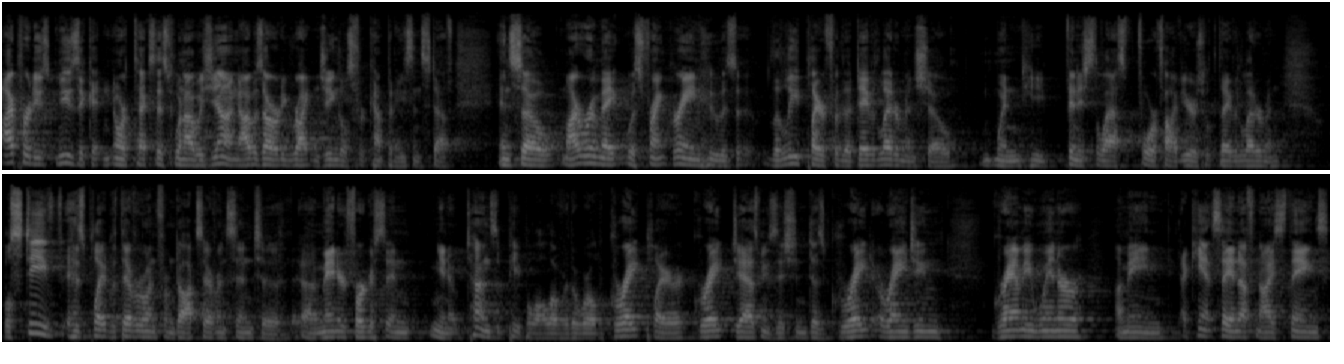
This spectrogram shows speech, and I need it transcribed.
I produced music at North Texas when I was young. I was already writing jingles for companies and stuff. And so my roommate was Frank Greene, who was uh, the lead player for the David Letterman show when he finished the last four or five years with David Letterman. Well, Steve has played with everyone from Doc Severinsen to uh, Maynard Ferguson, you know, tons of people all over the world. Great player, great jazz musician, does great arranging, Grammy winner. I mean, I can't say enough nice things.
